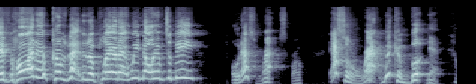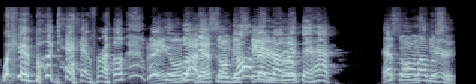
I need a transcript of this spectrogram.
If Harden comes back to the player that we know him to be, oh, that's raps, bro. That's a rap. We can book that. We can book that, bro. We can book lie, that. that's So y'all better not bro. let that happen. That's, That's all I'm gonna say.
